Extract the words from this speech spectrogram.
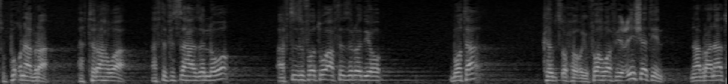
ፅቡቕ ናብራ ኣብቲ ራህዋ ኣብቲ ፍስሃ ዘለዎ ኣብቲ ዝፈትዎ ኣብቲ ዝረድዮ ቦታ ከብጽሖ እዩ ፈሁወ ፊ ዒሸቲን ናብራ ናቱ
